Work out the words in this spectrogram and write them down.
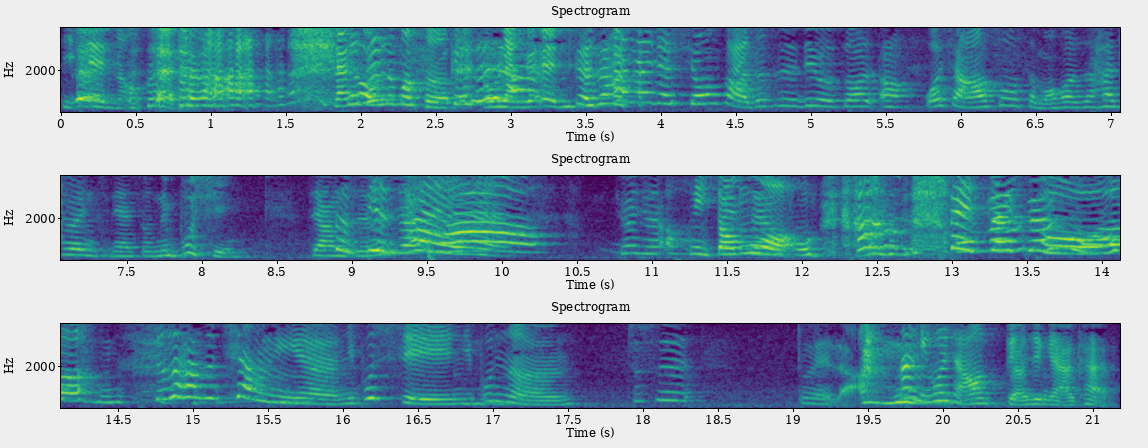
你 N 哦，难怪那么合，我们两个 N。可是他那个凶法就是，例如说，嗯，我想要做什么，或者是他就会今天说你不行，这样子，变态就觉得耶哇就会觉得哦，你懂我 被征服 就是他是呛你耶，你不行，你不能。就是对啦，那你会想要表现给他看，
